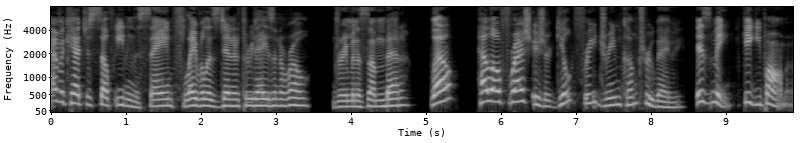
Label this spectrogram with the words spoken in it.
Ever catch yourself eating the same flavorless dinner three days in a row? Dreaming of something better? Well, HelloFresh is your guilt free dream come true, baby. It's me, Keke Palmer.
